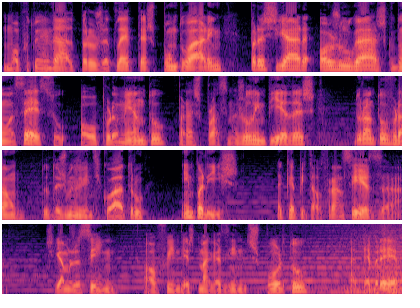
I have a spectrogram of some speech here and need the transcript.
Uma oportunidade para os atletas pontuarem para chegar aos lugares que dão acesso ao apuramento para as próximas Olimpíadas durante o verão de 2024 em Paris, a capital francesa. Chegamos assim ao fim deste magazine de desporto. Até breve.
